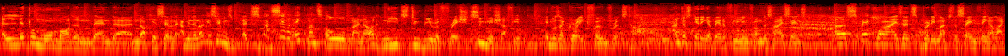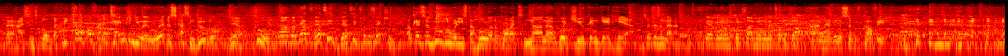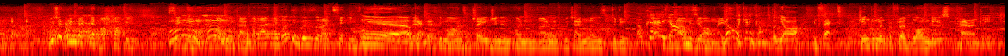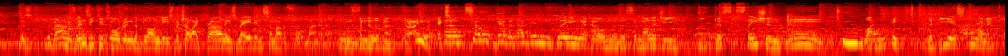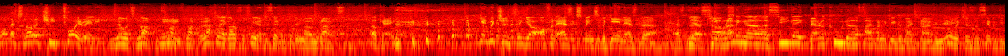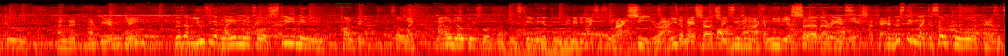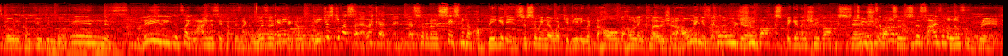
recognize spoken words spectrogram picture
a little more modern than the Nokia 7. I mean, the Nokia 7 is it's about seven, eight months old by now. It needs to be refreshed soonish, I feel. It was a great phone for its time. I'm just getting a better feeling from this Hisense. Uh, spec-wise, it's pretty much the same thing. I like the Hisense build, but we kind of off at a tangent here. We're discussing Google. Yeah, cool. Uh, but that's that's it. That's it for the section. Okay, so Google released a whole lot of products, none of which you can get here. So it doesn't matter. Gavin, I'm put five more minutes on the clock. I'm having a sip of coffee. We should bring back that hot coffee segment one more time. But I, I don't think this is the right setting for it. Yeah, okay. That, that demands a change in an environment, which I'm loath to do. Okay, yeah. The brownies here are amazing. Yeah, we're getting comfortable. Yeah, in fact, gentlemen prefer blondies, apparently. Because The brownies Lindsey keeps ordering the blondies, which are like brownies made in some other form. I don't know. Vanilla brown. All right, Anyway, excellent. um, so Gavin, I've been playing at home with a Synology D- Disk Station Hmm. 218, the DS218. Well, that's not a cheap toy, really. No, it's not. It's Hmm. not. It's not. Luckily, I got it for free. I just had to put in my own drives. Okay. okay, which is yeah, often as expensive again as the as the Yes, so I'm running a Seagate Barracuda 500 gigabyte drive in there, which is a 7200 RPM thing, because I'm using it mainly for streaming content. So like my own locally stored content, streaming it to many devices. In I see, So I right. need okay, so, so fast using drive. like a media Yeah. server, in, yes. okay. And this thing like is so cool. It has its own computing built in. It's very. It's like minor setup. There's like a wizard Can you can go through. can you just give us a, like a, a sort of an assessment of how big it is, just so we know what you're dealing with? The whole the whole enclosure. The how whole big is it? enclosure- Shoebox, bigger than shoebox. Uh, Two it's shoeboxes. the size of a loaf of bread.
